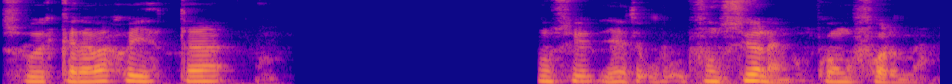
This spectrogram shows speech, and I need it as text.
su escarabajo ya está funciona con forma.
